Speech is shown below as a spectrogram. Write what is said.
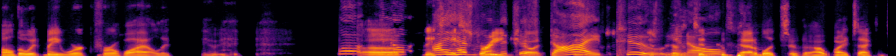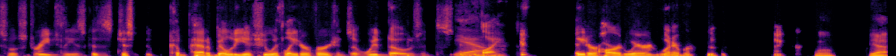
although it may work for a while. It, it Well, uh, you know, it's, I it's had one that strange how just it- died too. because You it's know, incompatible. It's uh, why it's acting so strangely is because it's just a compatibility issue with later versions of Windows and, s- and like later hardware and whatever. Well, yeah,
